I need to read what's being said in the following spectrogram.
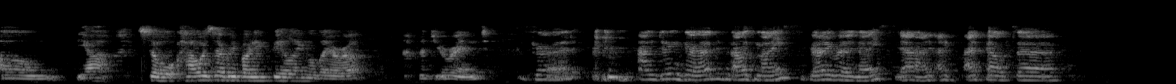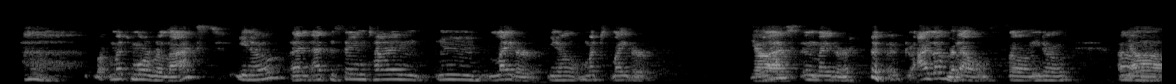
Um, yeah. So how is everybody feeling, Lara, at your end? Good. I'm doing good. That was nice. Very, very nice. Yeah, I, I, I felt uh, much more relaxed, you know, and at the same time, mm, lighter, you know, much lighter. Yeah. Relaxed and lighter. I love bells, so, you know, um, yeah.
